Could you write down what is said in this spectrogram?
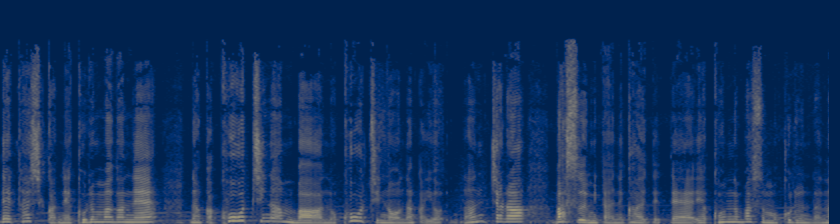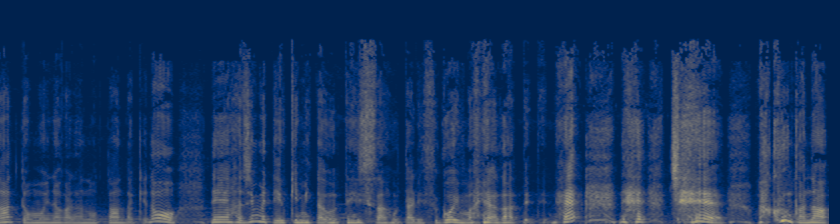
で確かね車がねなんか高知ナンバーの高知のなんかよなんちゃらバスみたいに書いてていやこんなバスも来るんだなって思いながら乗ったんだけどで初めて雪見た運転手さん2人すごい舞い上がっててね。で「チェー巻くんかな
